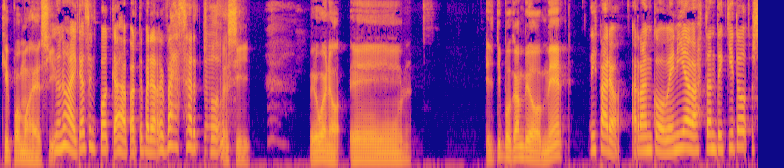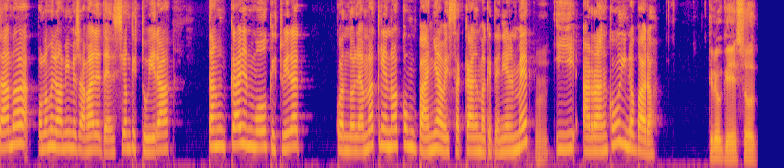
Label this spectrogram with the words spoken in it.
¿Qué podemos decir? No nos alcanza el podcast aparte para repasar todo. Pues sí. Pero bueno, eh, el tipo de cambio me... Disparó, arrancó, venía bastante quieto. Llama, por lo menos a mí me llamaba la atención que estuviera tan calmo, que estuviera cuando la máquina no acompañaba esa calma que tenía el MEP mm. y arrancó y no paró. Creo que eso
